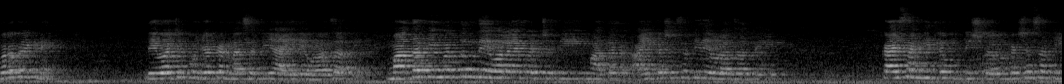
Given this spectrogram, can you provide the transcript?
बरोबर आहे की नाही देवाची पूजा करण्यासाठी आई देवळात जाते माता किमर्थम देवालय गच्छती माता आई कशासाठी देवळात जाते? काय सांगितलं उद्दिष्ट? कशासाठी?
